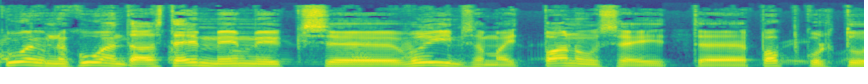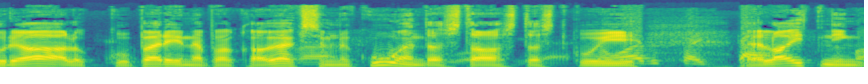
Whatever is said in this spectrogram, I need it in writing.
kuuekümne kuuenda aasta MM-i üks äh, võimsamaid panuseid äh, popkultuuri ajalukku pärineb aga üheksakümne kuuendast aastast, kui äh, Lightning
